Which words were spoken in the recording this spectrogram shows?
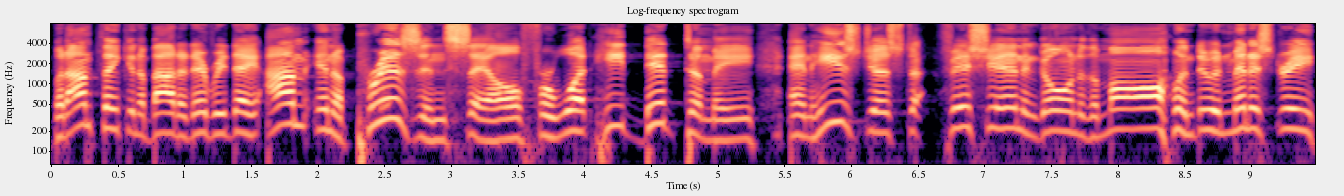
but i'm thinking about it every day. I'm in a prison cell for what he did to me and he's just fishing and going to the mall and doing ministry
